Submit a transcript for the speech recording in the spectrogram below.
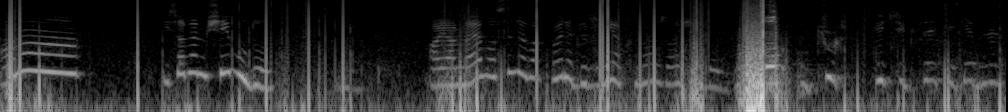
Ana! İsa ben bir şey buldum. Ayarlaya basınca bak böyle dürbünü yakına uzağa şey oldu. O çok güç yüksek çekebilirsin.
